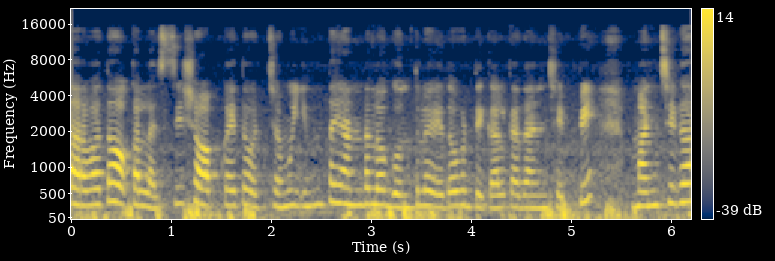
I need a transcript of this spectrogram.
తర్వాత ఒక లస్సీ షాప్కి అయితే వచ్చాము. ఇంత ఎండలో గొంతులో ఏదో ఒకటి దిగాలి కదా అని చెప్పి మంచిగా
